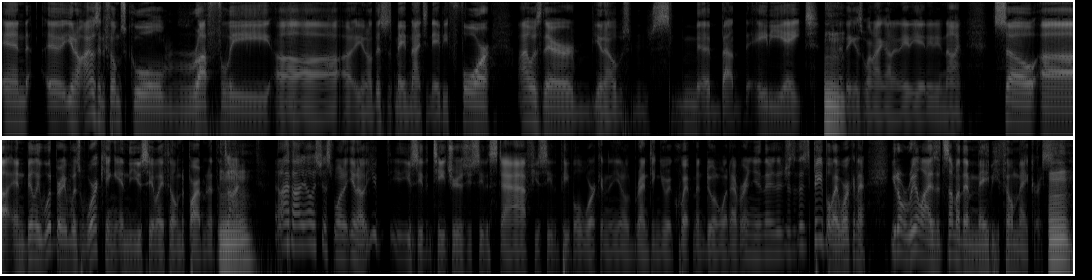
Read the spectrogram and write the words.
And, uh, you know, I was in film school roughly, uh, uh, you know, this was made in 1984. I was there, you know, about 88, I Mm. think is when I got in 88, 89. So, uh, and Billy Woodberry was working in the UCLA film department at the time. Mhm. And I thought, oh, it's just one. of- You know, you you see the teachers, you see the staff, you see the people working, you know, renting you equipment, doing whatever, and you, they're they're just there's people they working there. You don't realize that some of them may be filmmakers. Mm.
